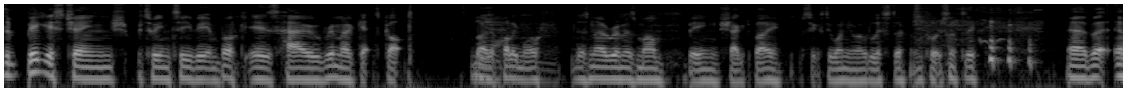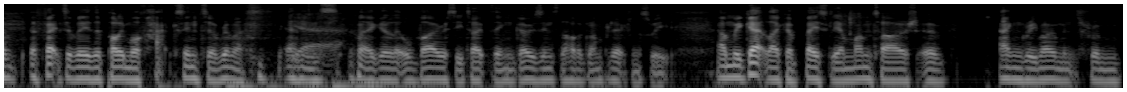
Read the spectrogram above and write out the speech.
the biggest change between TV and book is how Rimmer gets got by the polymorph. There's no Rimmer's mom being shagged by 61 year old Lister, unfortunately. uh, but eff- effectively, the polymorph hacks into Rimmer, and Yeah. like a little virusy type thing goes into the hologram projection suite, and we get like a basically a montage of angry moments from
